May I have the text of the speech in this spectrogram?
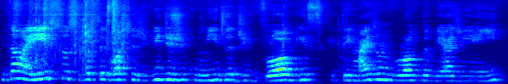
Então é isso. Se você gosta de vídeos de comida, de vlogs, que tem mais um vlog da viagem aí,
